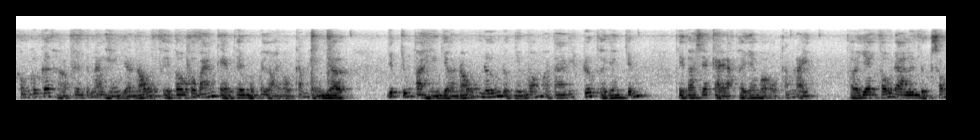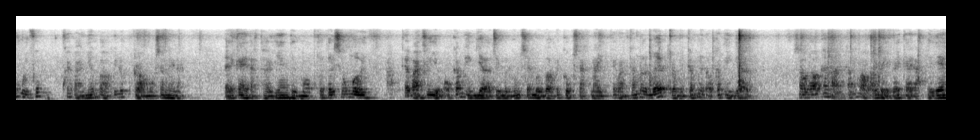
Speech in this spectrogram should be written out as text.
không có kết hợp thêm tính năng hẹn giờ nấu. Thì tôi có bán kèm thêm một cái loại ổ cắm hẹn giờ, giúp chúng ta hẹn giờ nấu nướng được những món mà ta biết trước thời gian chính. Thì ta sẽ cài đặt thời gian vào ổ cắm này. Thời gian tối đa lên được 60 phút. Các bạn nhấn vào cái nút tròn màu xanh này nè, để cài đặt thời gian từ 1 cho tới 60 các bạn sử dụng ổ cắm hẹn giờ thì mình cũng sẽ mượn vào cái cục sạc này. Các bạn cắm lên bếp rồi mình cắm lên ổ cắm hẹn giờ. Sau đó các bạn cắm vào ổ điện để cài đặt thời gian.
